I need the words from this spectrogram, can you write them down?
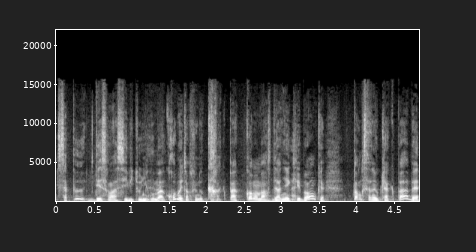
ça peut descendre assez vite au niveau macro, mais tant que ça ne craque pas comme en mars dernier avec les banques, tant que ça ne claque pas, ben,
